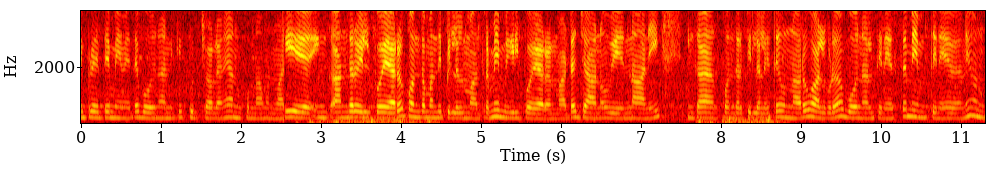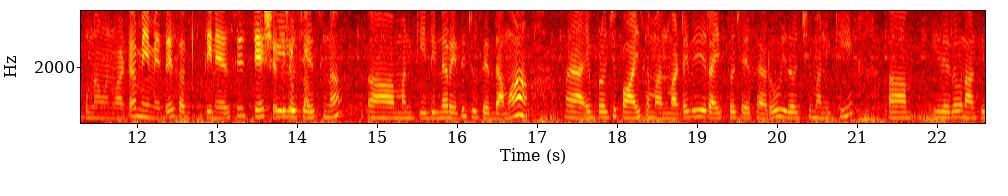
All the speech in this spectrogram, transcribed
ఇప్పుడైతే మేమైతే భోజనానికి కూర్చోవాలని అనుకున్నాం అనమాట ఇంకా అందరూ వెళ్ళిపోయారు. కొంతమంది పిల్లలు మాత్రమే మిగిలిపోయారు అనమాట జాను నాని ఇంకా కొందరు పిల్లలు అయితే ఉన్నారు. వాళ్ళు కూడా భోజనాలు తినేస్తే మేము తినేయాలని అనుకున్నాం అనమాట మేమైతే సబ్ తినేసి టేస్ట్ చేసిన మనకి డిన్నర్ అయితే చూసేద్దామా? ఇప్పుడు వచ్చి పాయసం అనమాట ఇది రైస్తో చేశారు. ఇది వచ్చి మనకి ఇదేదో నాకు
